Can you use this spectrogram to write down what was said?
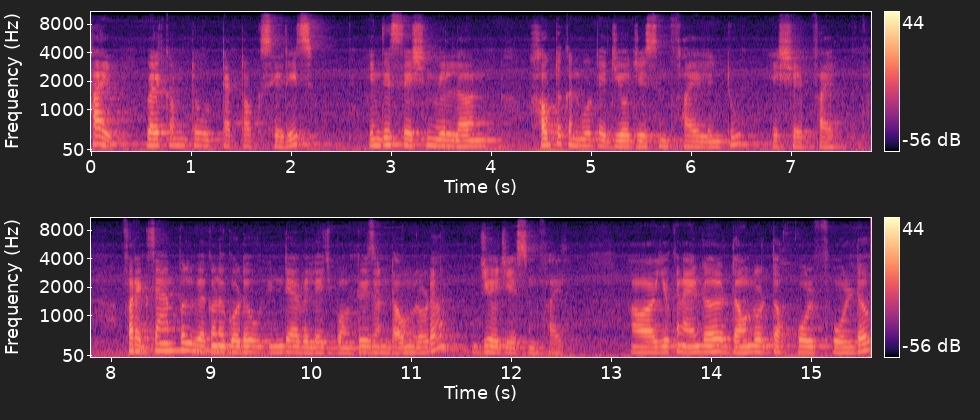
Hi, welcome to Tech Talk series. In this session, we'll learn how to convert a GeoJSON file into a shapefile. For example, we're going to go to India village boundaries and download a GeoJSON file. Uh, you can either download the whole folder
